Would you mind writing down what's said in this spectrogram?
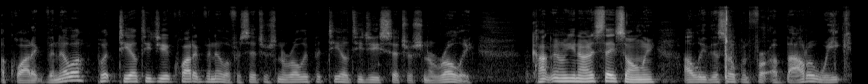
aquatic vanilla, put TLTG aquatic vanilla. For citrus neroli, put TLTG citrus neroli. Continental United States only. I'll leave this open for about a week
